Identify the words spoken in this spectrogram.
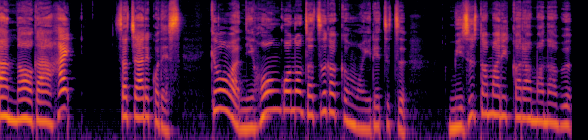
さんのがはい幸あれ子です。今日は日本語の雑学も入れつつ水たまりから学ぶ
